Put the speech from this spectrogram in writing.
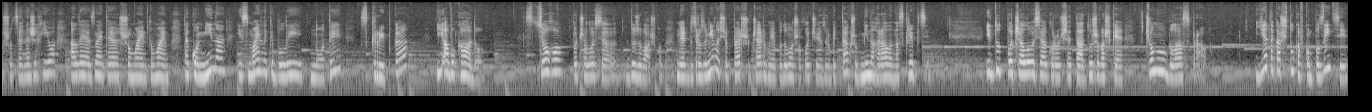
що це не Джихьо, але знаєте, що маємо, то маємо. Тако Міна і смайлики були ноти, скрипка і авокадо. З цього почалося дуже важко. Ну, якби зрозуміло, що в першу чергу я подумала, що хочу я зробити так, щоб Міна грала на скрипці. І тут почалося, коротше, та дуже важке. В чому була справа? Є така штука в композиції,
